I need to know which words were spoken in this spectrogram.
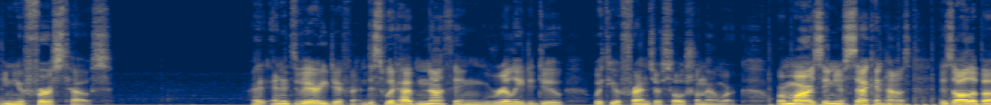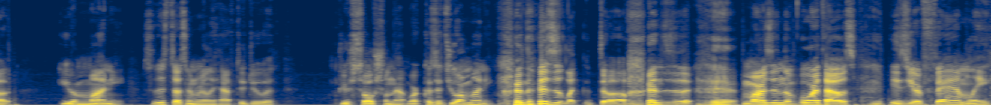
in your first house. Right? And it's very different. This would have nothing really to do with your friends or social network. Or Mars in your second house is all about your money. So this doesn't really have to do with your social network because it's your money. this is like duh. Mars in the fourth house is your family.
